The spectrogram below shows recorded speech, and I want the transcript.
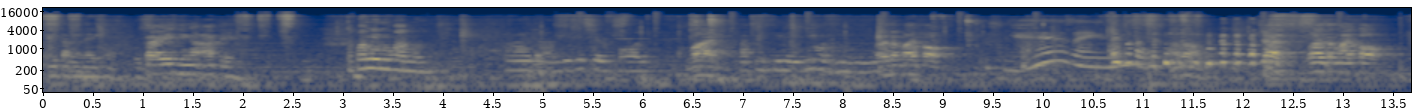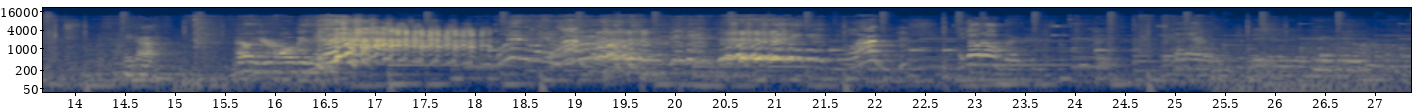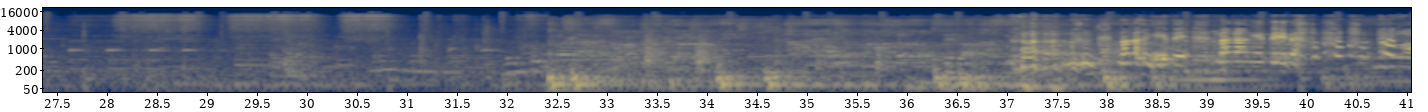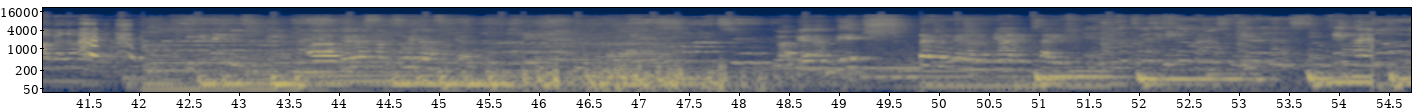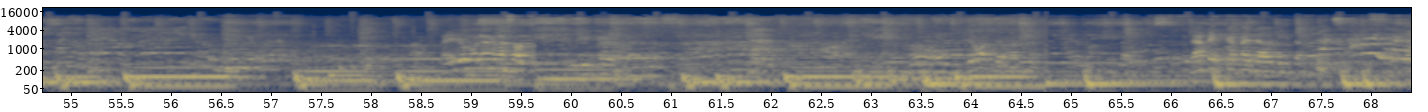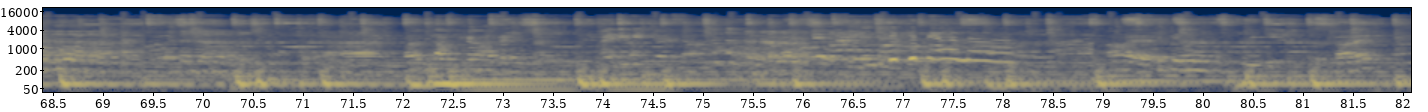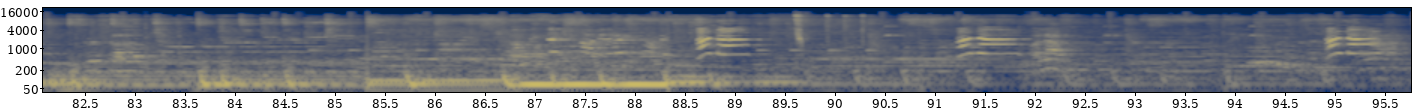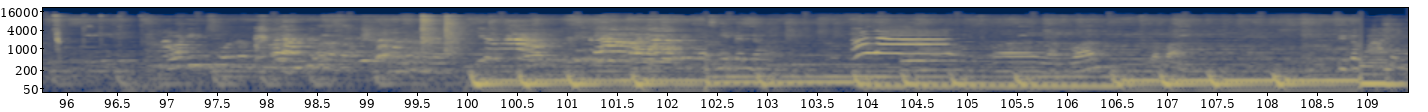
sa akin. Hala! Huwag tayo hinga ate. Takpa mo yung mukha mo. Adam, this is your fault. Why? Why is it my fault? Yes, I... Ano? Jess, why is it my fault? Ika. No, you're always Wag! Ikaw, Robert. Sa hair. Nakangiti. Nakangiti na. Hindi gumagalaw eh. Ah, kaya sa Dito.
